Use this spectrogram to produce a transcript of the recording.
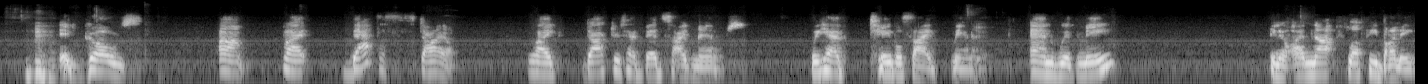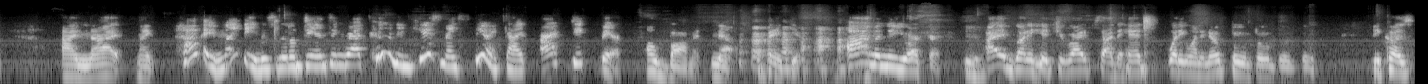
it goes. Um, but that's a style. Like doctors had bedside manners. We have tableside manner. And with me, you know, I'm not fluffy bunny. I'm not like, hi, my name is Little Dancing Raccoon, and here's my spirit guide, Arctic Bear. Oh, vomit. No, thank you. I'm a New Yorker. I am going to hit you right upside the head. What do you want to know? Boom, boom, boom, boom. Because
